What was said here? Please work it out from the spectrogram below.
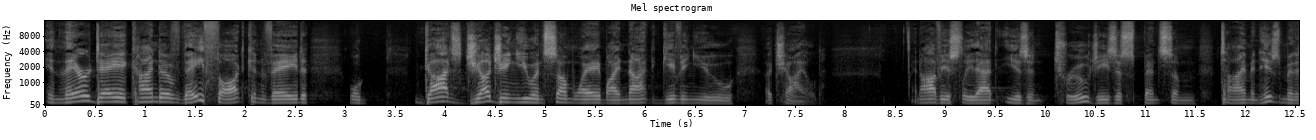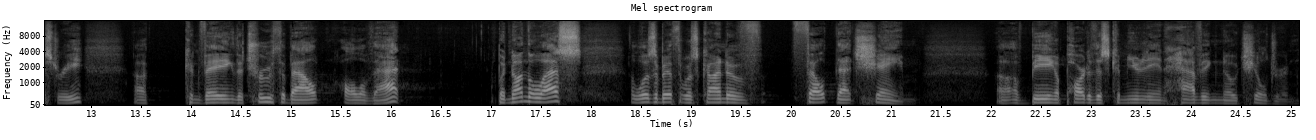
in their day, it kind of, they thought, conveyed, well, God's judging you in some way by not giving you a child. And obviously, that isn't true. Jesus spent some time in his ministry uh, conveying the truth about all of that. But nonetheless, Elizabeth was kind of felt that shame uh, of being a part of this community and having no children.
